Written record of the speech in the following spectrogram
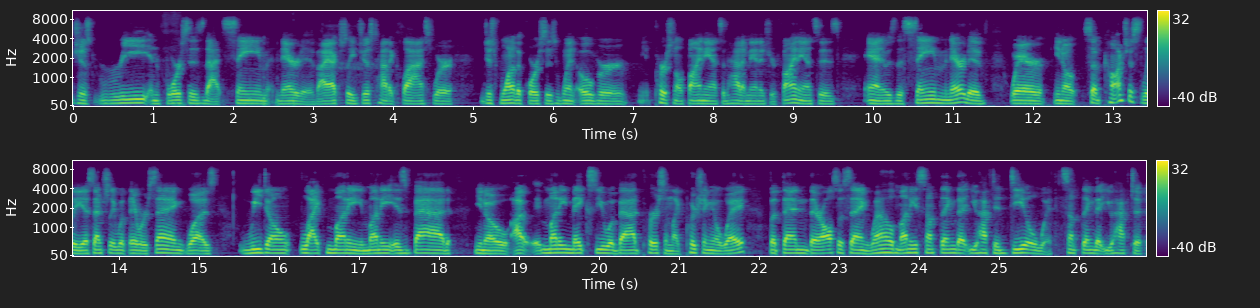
just reinforces that same narrative. I actually just had a class where just one of the courses went over personal finance and how to manage your finances, and it was the same narrative where you know subconsciously, essentially, what they were saying was, "We don't like money. Money is bad." You know, I, money makes you a bad person, like pushing away. But then they're also saying, well, money's something that you have to deal with, something that you have to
